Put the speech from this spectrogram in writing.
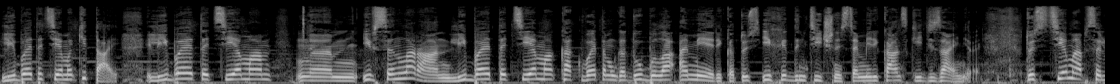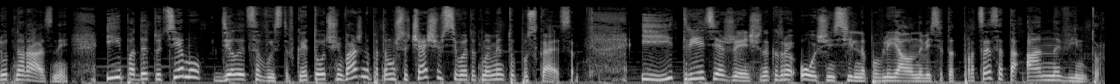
либо это тема Китай, либо это тема эм, Ив Сен Лоран, либо это тема, как в этом году была Америка, то есть их идентичность, американские дизайнеры. То есть темы абсолютно разные. И под эту тему делается выставка. Это очень важно, потому что чаще всего этот момент упускается. И третья женщина, которая очень сильно повлияла на весь этот процесс, это Анна Винтур.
